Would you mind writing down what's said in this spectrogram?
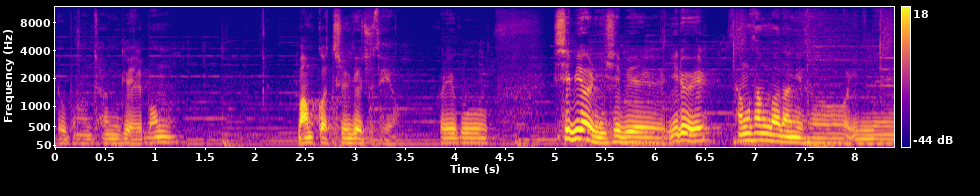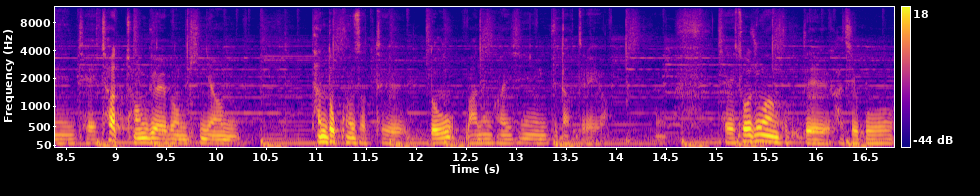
이번 정규 앨범 마음껏 즐겨주세요. 그리고 12월 20일 일요일 상상마당에서 있는 제 첫 정규 앨범 기념 단독 콘서트도 많은 관심 부탁드려요. 제 소중한 곡들 가지고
